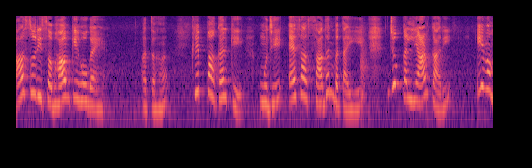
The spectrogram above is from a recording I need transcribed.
आसुरी स्वभाव के हो गए हैं। अतः कृपा करके मुझे ऐसा साधन बताइए जो कल्याणकारी एवं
